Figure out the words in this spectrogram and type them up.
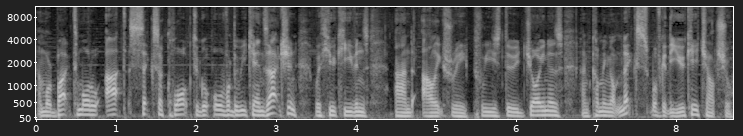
And we're back tomorrow at six o'clock to go over the weekend's action with Hugh Keevins and Alex Rae. Please do join us. And coming up next, we've got the UK Chart Show.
